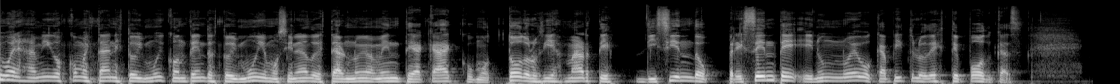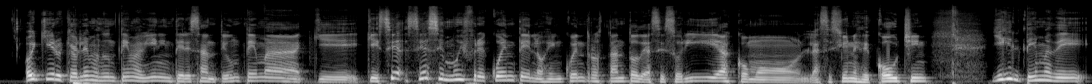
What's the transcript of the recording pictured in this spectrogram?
buenas amigos, ¿cómo están? Estoy muy contento, estoy muy emocionado de estar nuevamente acá como todos los días martes diciendo presente en un nuevo capítulo de este podcast. Hoy quiero que hablemos de un tema bien interesante, un tema que, se, se, hace muy frecuente en los encuentros tanto de asesorías como las sesiones de coaching, y es el tema de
